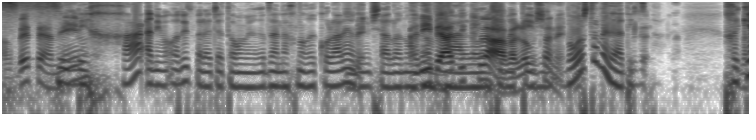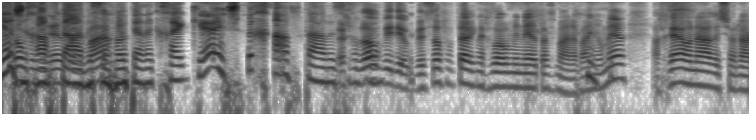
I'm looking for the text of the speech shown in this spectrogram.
הרבה פעמים- סליחה, אני מאוד מתפלאת שאתה אומר את זה, אנחנו הרי כולנו יודעים שאלון הוא אני בעד נבל, דקלה, אבל לא. משנה. ברור שאתה בעד דקלה. חכה, נחזור שכבת במנהרת הזמן. בסוף הפרק, חכה, שכבת בסוף נחזור הפרק. בדיוק, בסוף הפרק נחזור במנהרת הזמן. אבל אני אומר, אחרי העונה הראשונה,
